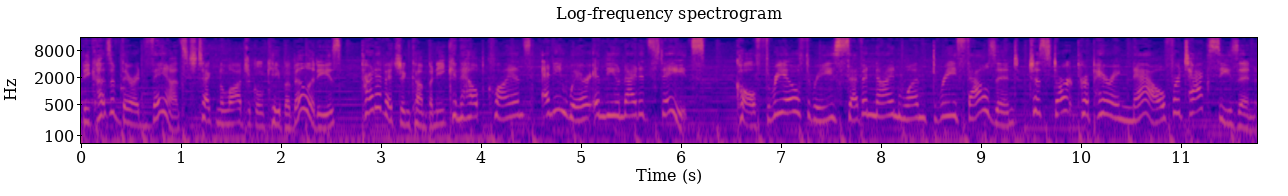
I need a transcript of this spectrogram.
Because of their advanced technological capabilities, Predovich and Company can help clients anywhere in the United States. Call 303 791 3000 to start preparing now for tax season.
